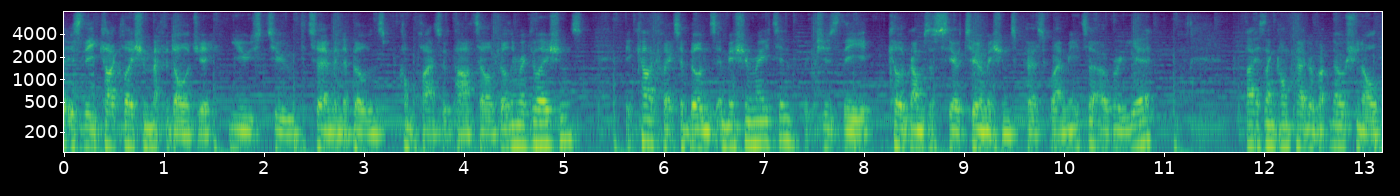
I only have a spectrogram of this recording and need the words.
is the calculation methodology used to determine a building's compliance with Part L building regulations. It calculates a building's emission rating, which is the kilograms of CO2 emissions per square metre over a year. That is then compared with a notional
